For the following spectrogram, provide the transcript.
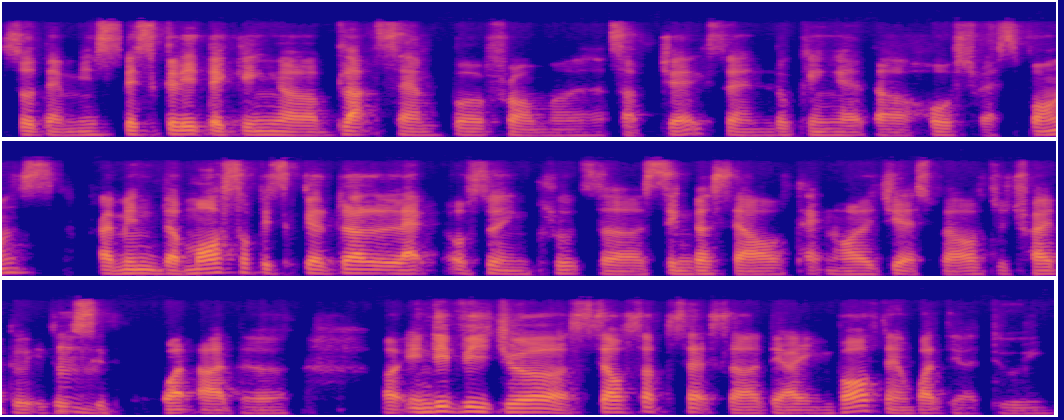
So that means basically taking a blood sample from uh, subjects and looking at a host response. I mean, the more sophisticated lab also includes a single cell technology as well to try to elucidate mm. what are the uh, individual cell subsets uh, they are involved and what they are doing.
